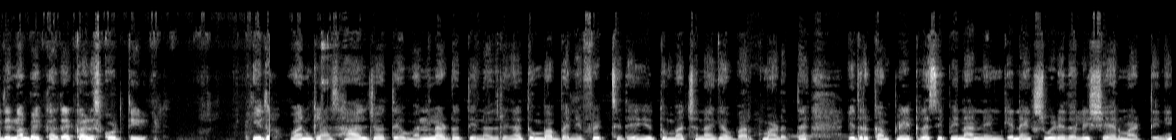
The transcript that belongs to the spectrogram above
ಇದನ್ನು ಬೇಕಾದರೆ ಕಳಿಸ್ಕೊಡ್ತೀವಿ. ಇದು ಒನ್ ಗ್ಲಾಸ್ ಹಾಲು ಜೊತೆ ಒನ್ ಲಡ್ಡು ತಿನ್ನೋದ್ರಿಂದ ತುಂಬ ಬೆನಿಫಿಟ್ಸ್ ಇದೆ. ಇದು ತುಂಬ ಚೆನ್ನಾಗಿ ವರ್ಕ್ ಮಾಡುತ್ತೆ. ಇದರ ಕಂಪ್ಲೀಟ್ ರೆಸಿಪಿ ನಾನು ನಿಮಗೆ ನೆಕ್ಸ್ಟ್ ವಿಡಿಯೋದಲ್ಲಿ ಶೇರ್ ಮಾಡ್ತೀನಿ.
